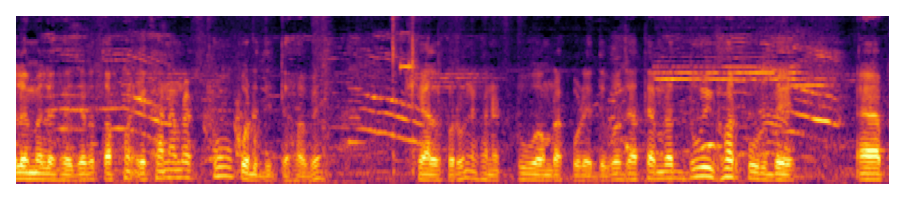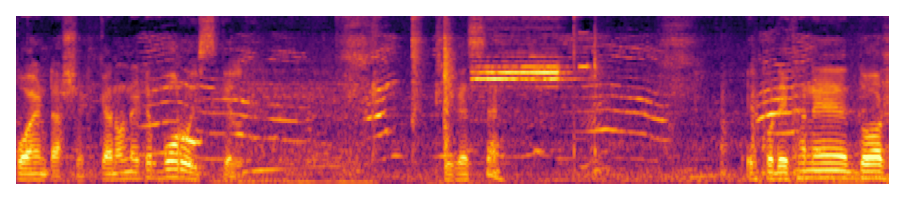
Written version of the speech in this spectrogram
এলোমেলো হয়ে যাবে। তখন এখানে আমরা টু করে দিতে হবে। খেয়াল করুন, এখানে টু আমরা করে দেবো, যাতে আমরা দুই ঘর পূর্বে পয়েন্ট আসে। কেননা এটা বড় স্কেল ঠিক আছে? এরপর এখানে দশ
